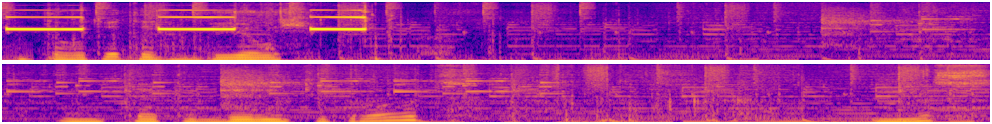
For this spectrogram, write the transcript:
Это вот этот белый. Вот этот беленький провод у нас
